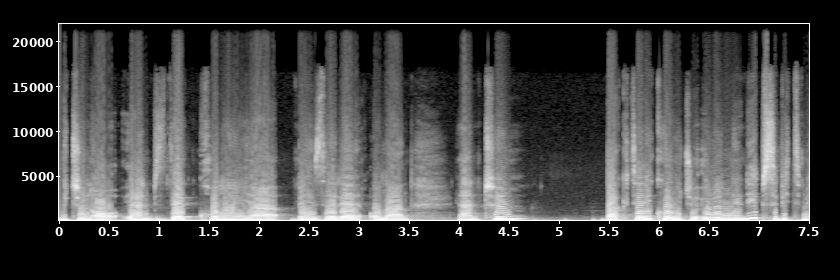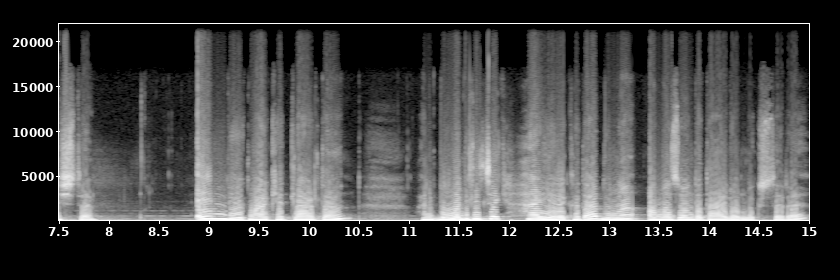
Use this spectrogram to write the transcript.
bütün o yani bizde kolonya benzeri olan yani tüm bakteri kovucu ürünlerin hepsi bitmişti. En büyük marketlerden hani bulunabilecek her yere kadar buna Amazon da dahil olmak üzere.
